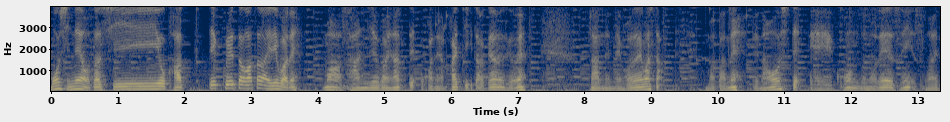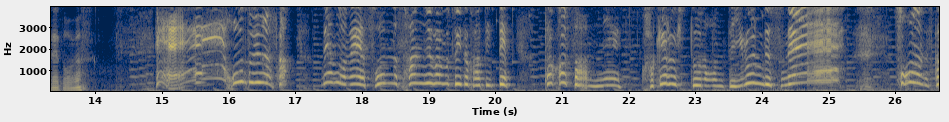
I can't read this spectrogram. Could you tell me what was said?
もしね、私を買ってくれた方がいればね、まあ30倍になってお金が返ってきたわけなんですけどね。残念でございました。またね、出直して、えー、今度のレースに備えたいと思います。ええー、本当出たんですか？でもね、そんな30倍もついたからって言って、タカさんにかける人なんているんですね。そうなんですか？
